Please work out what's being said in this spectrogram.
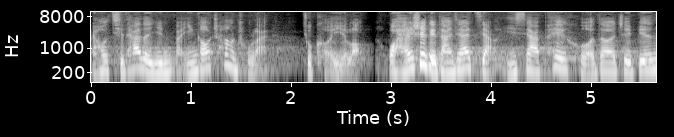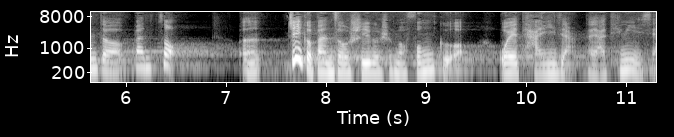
然后其他的音把音高唱出来就可以了。我还是给大家讲一下配合的这边的伴奏。嗯，这个伴奏是一个什么风格？我也弹一点，大家听一下。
